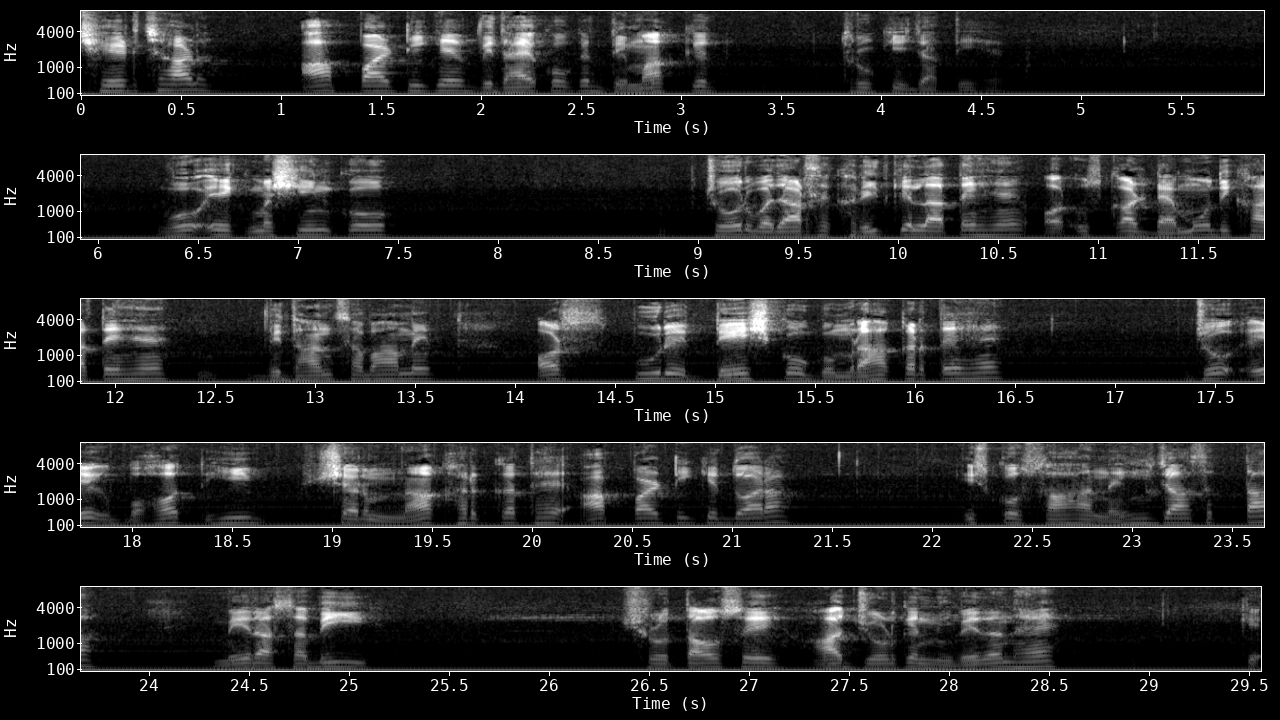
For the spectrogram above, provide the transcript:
छेड़छाड़ आप पार्टी के विधायकों के दिमाग के थ्रू की जाती है। वो एक मशीन को चोर बाज़ार से खरीद के लाते हैं और उसका डेमो दिखाते हैं विधानसभा में और पूरे देश को गुमराह करते हैं, जो एक बहुत ही शर्मनाक हरकत है आप पार्टी के द्वारा। इसको सहा नहीं जा सकता। मेरा सभी श्रोताओं से हाथ जोड़ के निवेदन है कि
